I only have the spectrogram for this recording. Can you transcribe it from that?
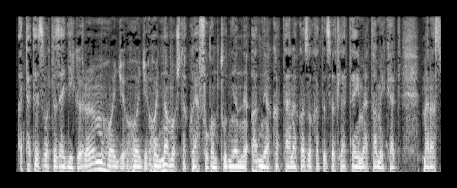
tehát ez volt az egyik öröm, hogy, hogy, hogy na most akkor el fogom tudni adni a Katának azokat az ötleteimet, amiket már az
